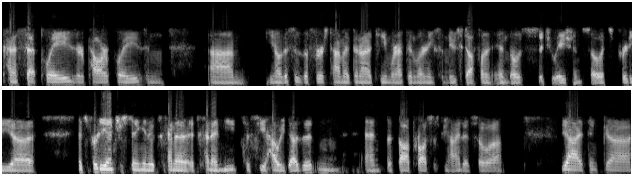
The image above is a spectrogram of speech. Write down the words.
kind of set plays or power plays. And, um, you know, this is the first time I've been on a team where I've been learning some new stuff in, those situations. So it's pretty, uh, it's pretty interesting and it's kind of, it's kind of neat to see how he does it and, and the thought process behind it. So, uh, yeah, I think, uh,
